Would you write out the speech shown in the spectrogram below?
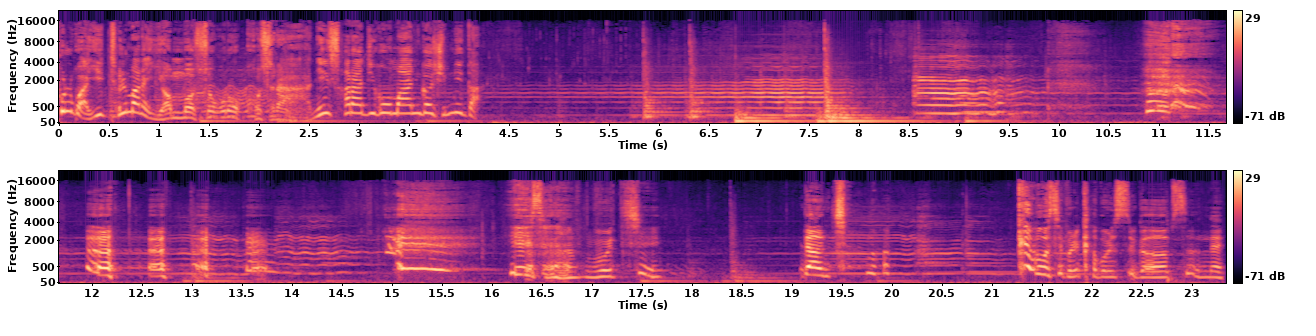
불과 이틀 만에 연못 속으로 고스란히 사라지고 만 것입니다. 이 사람 무치. 난 차마 그 모습을 가볼 수가 없었네.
